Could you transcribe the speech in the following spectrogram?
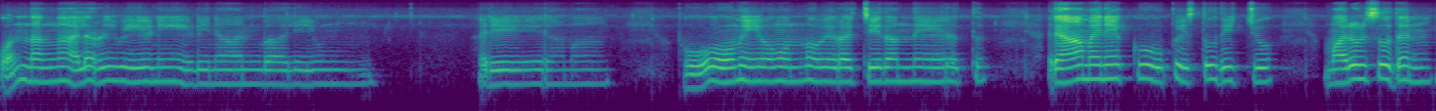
ഒന്നങ്ങലറി വീണിടിനാൻ ബാലിയും. ഹരേ രാമ ഭൂമിയും ഒന്നു വിറച്ചിതന്നേരത്ത് രാമനെ കൂപ്പി സ്തുതിച്ചു. മരുൾസുതൻ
